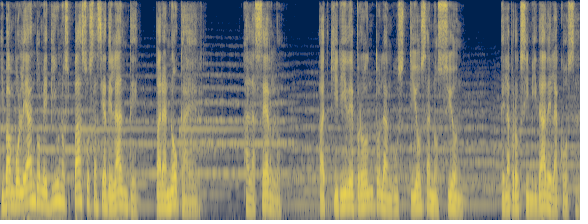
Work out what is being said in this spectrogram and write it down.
y bamboleando me di unos pasos hacia adelante para no caer. Al hacerlo, adquirí de pronto la angustiosa noción de la proximidad de la cosa.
